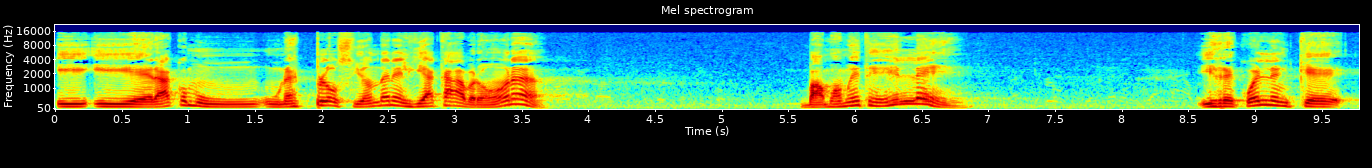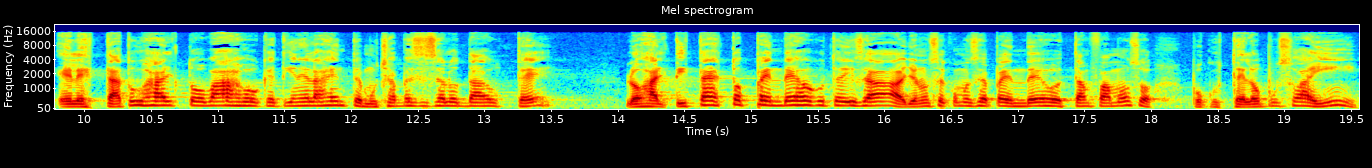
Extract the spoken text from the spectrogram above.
Y, era como una explosión de energía cabrona. Vamos a meterle. Y recuerden que el estatus alto bajo que tiene la gente muchas veces se los da a usted. Los artistas estos pendejos que usted dice, ah, yo no sé cómo ese pendejo es tan famoso, porque usted lo puso ahí.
